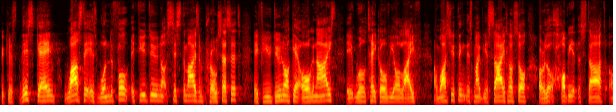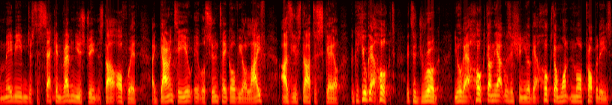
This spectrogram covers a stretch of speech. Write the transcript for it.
Because this game, whilst it is wonderful, if you do not systemize and process it, if you do not get organized, it will take over your life and whilst you think this might be a side hustle or a little hobby at the start, or maybe even just a second revenue stream to start off with, I guarantee you it will soon take over your life as you start to scale because you'll get hooked. It's a drug. You'll get hooked on the acquisition. You'll get hooked on wanting more properties.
